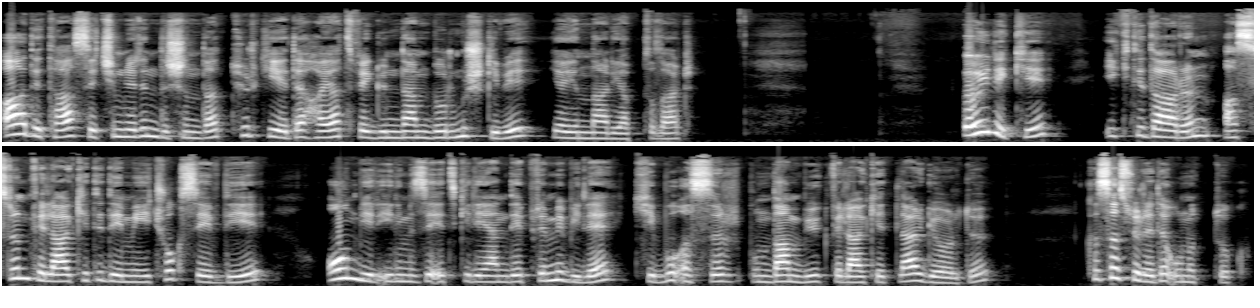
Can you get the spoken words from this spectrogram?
adeta seçimlerin dışında Türkiye'de hayat ve gündem durmuş gibi yayınlar yaptılar. Öyle ki iktidarın asrın felaketi demeyi çok sevdiği 11 ilimizi etkileyen depremi bile ki bu asır bundan büyük felaketler gördü, kısa sürede unuttuk.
